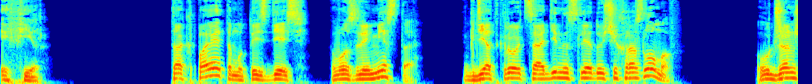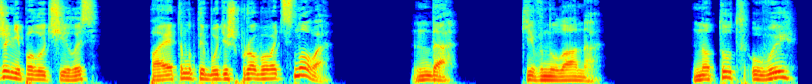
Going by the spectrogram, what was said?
эфир. Так поэтому ты здесь, возле места, где откроется один из следующих разломов? У Джанжи не получилось, поэтому ты будешь пробовать снова? Да, кивнула она. Но тут, увы,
